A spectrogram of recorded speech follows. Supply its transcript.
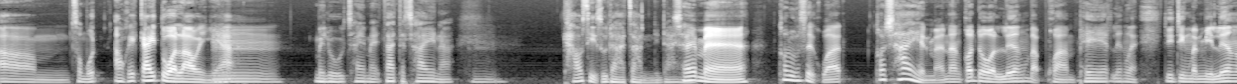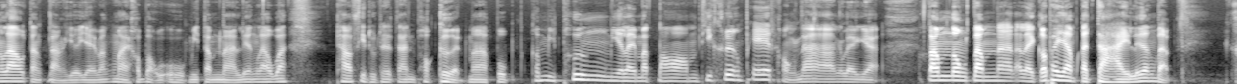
อืมสมมติเอาใกล้ๆตัวเราอย่างเงี้ย อืมไม่รู้ใช่ไหมน่าจะใช่นะ อืม ท้าวศรีสุดาจันทร์นี่ได้นะใช่ไหมก็รู้สึกว่า ก็ใช่เห็นไหมนางก็โดนเรื่องแบบความเพศเรื่องอะไรจริง ๆ มันมีเรื่องเล่าต่าง ๆ เยอะแยะมากมายเขาบอกว่าโอ้โหมีตำนานเรื่องเล่าว่าท้าวสิทธุทจันทร์พอเกิดมาปุ๊บก็มีพึ่งมีอะไรมาตอมที่เครื่องเพศของนางอะไรเงี้ยตำนงตำนานอะไรก็พยายามกระจายเรื่องแบบ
